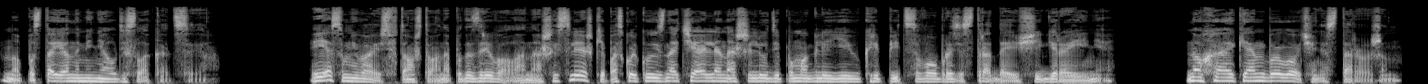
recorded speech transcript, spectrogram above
но постоянно менял дислокацию. Я сомневаюсь в том, что она подозревала о нашей слежке, поскольку изначально наши люди помогли ей укрепиться в образе страдающей героини. Но Хайкен был очень осторожен.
